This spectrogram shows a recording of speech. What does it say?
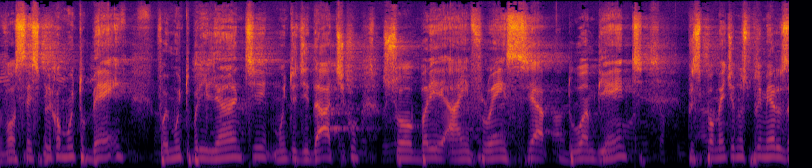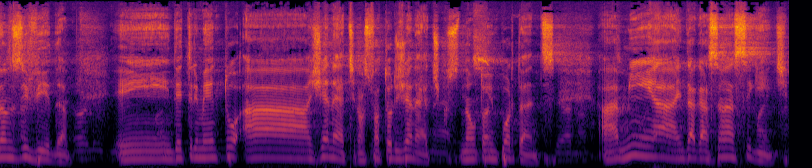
você explicou muito bem, foi muito brilhante, muito didático sobre a influência do ambiente, principalmente nos primeiros anos de vida, em detrimento à genética, aos fatores genéticos, não tão importantes. A minha indagação é a seguinte:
